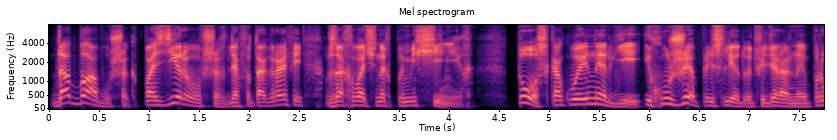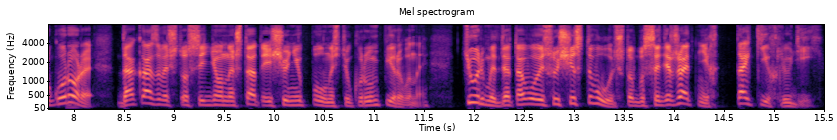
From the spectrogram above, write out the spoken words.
до бабушек, позировавших для фотографий в захваченных помещениях. То, с какой энергией их уже преследуют федеральные прокуроры, доказывает, что Соединенные Штаты еще не полностью коррумпированы. Тюрьмы для того и существуют, чтобы содержать в них таких людей.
